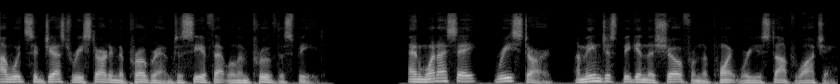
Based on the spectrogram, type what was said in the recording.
I would suggest restarting the program to see if that will improve the speed. And when I say restart, I mean just begin the show from the point where you stopped watching.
